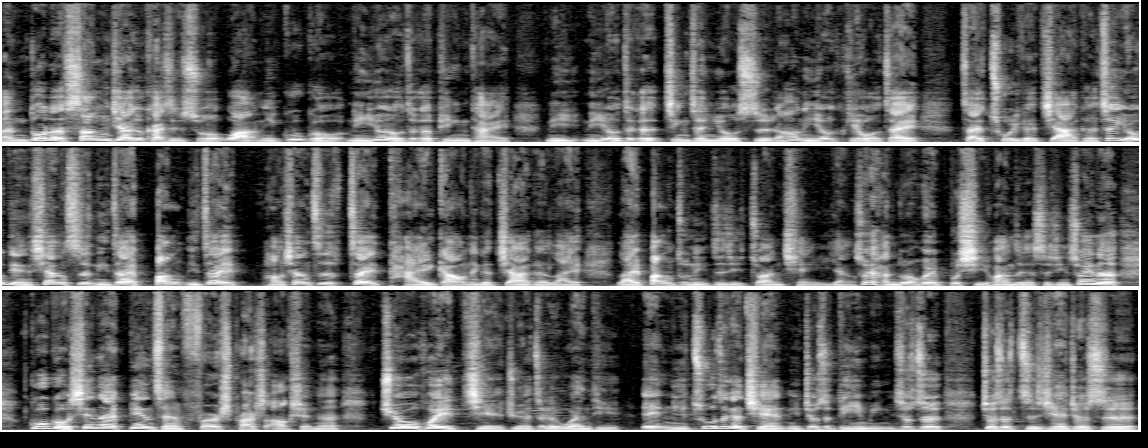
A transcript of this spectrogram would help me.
很多的商家就开始说：哇，你 Google 你又有这个平台，你你有这个竞争优势，然后你又给我再再出一个价格，这有点像是你在帮你在好像是在抬高那个价格来来帮助你自己赚钱一样，所以很多人会不喜欢这个事情。所以呢，Google 现在变成 First Price Auction 呢，就会解决这个问题。诶，你出这个钱，你就是第一名，就是就是直接就是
